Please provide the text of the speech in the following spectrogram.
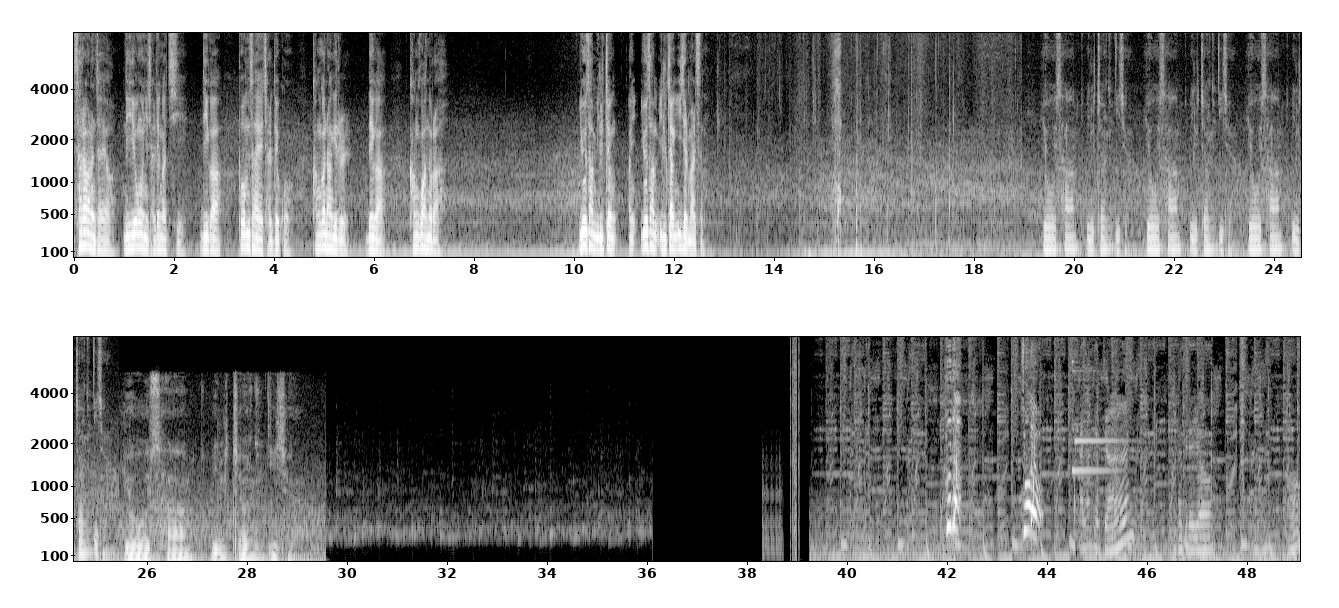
사랑하는 자여 네 영혼이 잘된 같이 네가 범사에 잘되고 강건하기를 내가 강구하노라. 요삼 1정 아니 요삼 1장 2절 말씀. 요삼 1전 2절 요삼 1전 2절 요삼 1전 2절 구독! 좋아요! 알람 설정 부탁드려요. 어.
